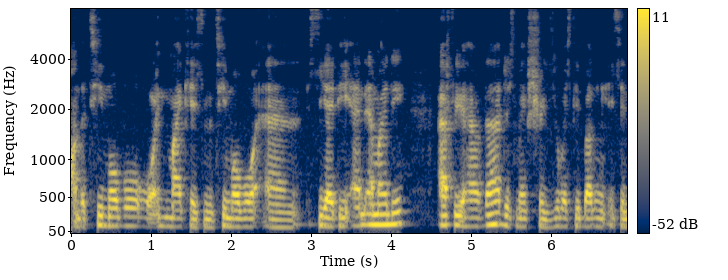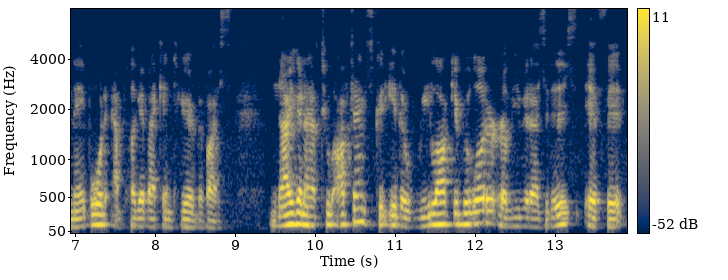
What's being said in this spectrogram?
on the T-Mobile, or in my case, in the T-Mobile and CID and MID. After you have that, just make sure USB debugging is enabled and plug it back into your device. Now you're going to have two options. You could either relock your bootloader or leave it as it is if it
